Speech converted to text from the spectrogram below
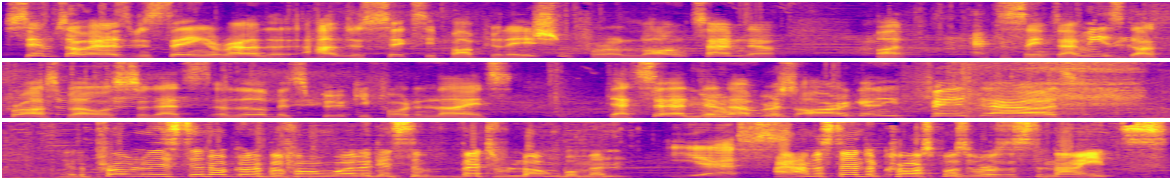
Simtom has been staying around 160 population for a long time now, but at the same time he's got crossbows, so that's a little bit spooky for the Knights. That said, the numbers are getting thinned out. Yeah, the problem is they're not going to perform well against the veteran longbowmen. Yes. I understand the crossbows versus the knights,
